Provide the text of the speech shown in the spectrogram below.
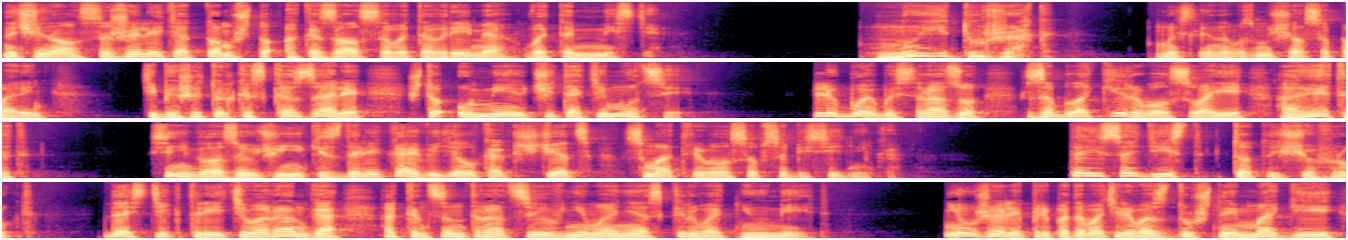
начинал сожалеть о том, что оказался в это время в этом месте. «Ну и дурак!» – мысленно возмущался парень. «Тебе же только сказали, что умею читать эмоции. Любой бы сразу заблокировал свои, а этот...» Синеглазый ученик издалека видел, как чтец всматривался в собеседника. Да и садист тот еще фрукт. Достиг третьего ранга, а концентрацию внимания скрывать не умеет. Неужели преподаватель воздушной магии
